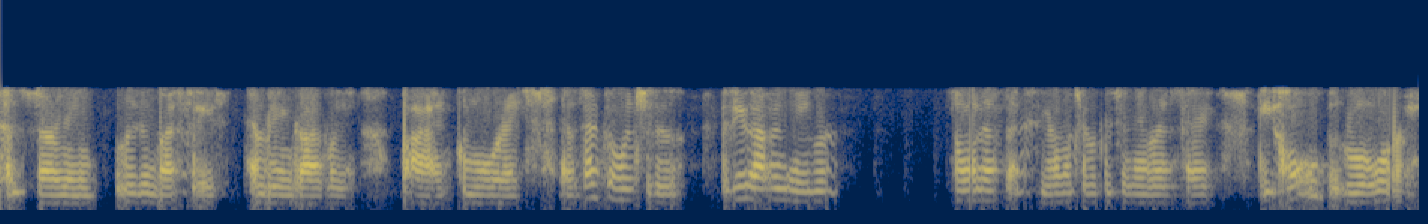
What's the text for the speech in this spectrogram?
concerning living by faith and being godly by glory. In fact, I want you to, if you have a neighbor, someone that's next to you, I want you to look at your neighbor and say, Behold the glory.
